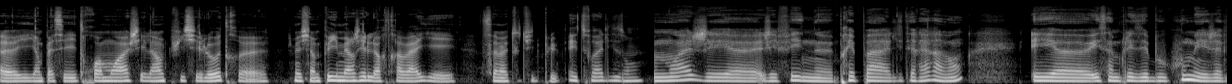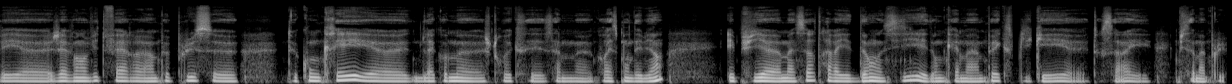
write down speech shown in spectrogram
euh, ayant passé trois mois chez l'un puis chez l'autre, je me suis un peu immergée de leur travail et ça m'a tout de suite plu. Et toi, Lison Moi, j'ai euh, j'ai fait une prépa littéraire avant et, euh, et ça me plaisait beaucoup, mais j'avais euh, j'avais envie de faire un peu plus euh, de concret et euh, de la com. euh, je trouvais que ça me correspondait bien. Et puis euh, ma sœur travaillait dedans aussi et donc elle m'a un peu expliqué euh, tout ça et puis ça m'a plu.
